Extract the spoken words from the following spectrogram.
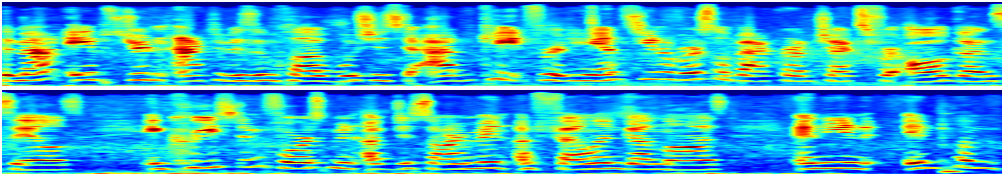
The Mount Abe Student Activism Club wishes to advocate for enhanced universal background checks for all gun sales, increased enforcement of disarmament of felon gun laws, and the implement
